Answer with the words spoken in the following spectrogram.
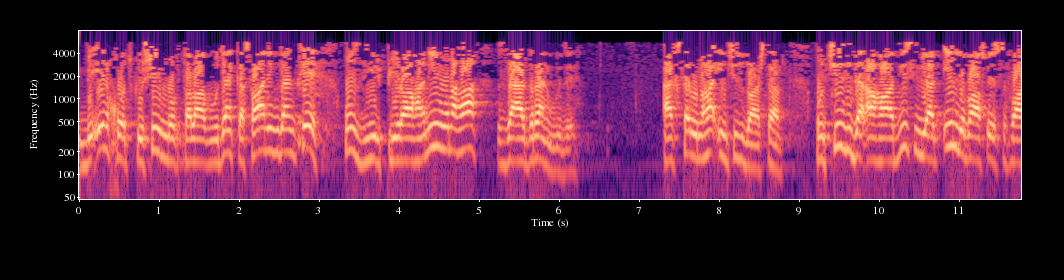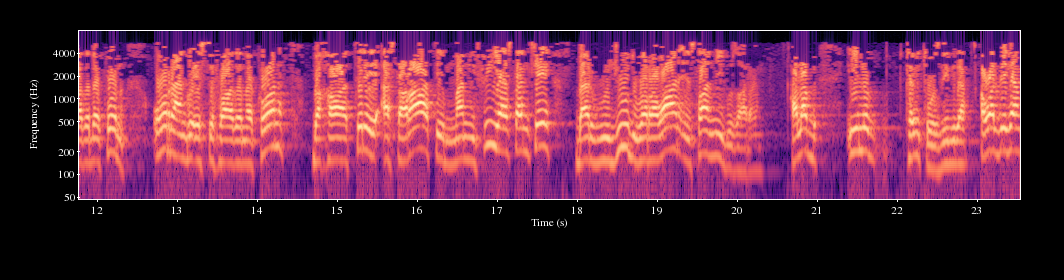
به این خودکشی مبتلا بودن کسانی بودن که اون زیر پیراهنی اونها زرد رنگ بوده. اکثر اونها این چیزو داشتن. اون چیزی در احادیث میاد این لباس استفاده نکن اون رنگ استفاده نکن به خاطر اثرات منفی هستن که بر وجود و روان انسان می‌گذارن. حالا اینو کمی توضیح بدم اول بگم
